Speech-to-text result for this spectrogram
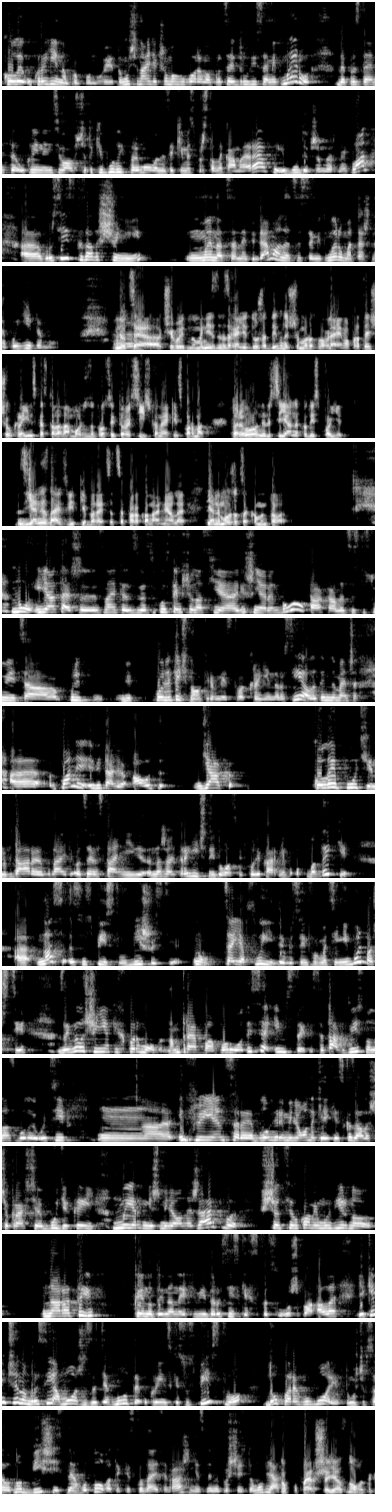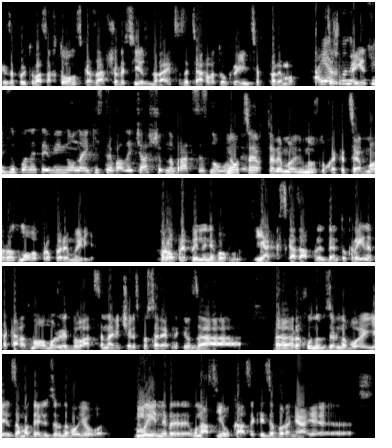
Коли Україна пропонує, тому що навіть якщо ми говоримо про цей другий саміт миру, де президент України ініціював, що таки будуть перемовини з якимись представниками РФ і буде вже мирний план, е, в Росії сказали, що ні, ми на це не підемо, на цей саміт миру ми теж не поїдемо. Ну це очевидно. Мені взагалі дуже дивно, що ми розмовляємо про те, що українська сторона може запросити російську на якийсь формат перемовин, і росіяни кудись поїдуть. Я не знаю, звідки береться це переконання, але я не можу це коментувати. Ну і я теж е, знаєте, в зв'язку з тим, що у нас є рішення РНБО, так але це стосується полі... політичного керівництва країни Росії, але тим не менше, Е, пане Віталію, а от як коли Путін вдарив навіть оцей останній, на жаль, трагічний досвід по лікарні в Охмадиті, у нас суспільство в більшості, ну це я в своїй дивлюся інформаційній бульбашці, заявило, що ніяких перемовин. Нам треба боротися і мститися. Так, звісно, у нас були оці інфлюєнсери, блогери-мільйонники, які сказали, що краще будь-який мир, ніж мільйони жертв, що цілком ймовірно наратив. Кинутий на них від російських спецслужб, але яким чином Росія може затягнути українське суспільство до переговорів, тому що все одно більшість не готова, таке складається враження з ними про щось домовляти. Ну, по-перше, я знову таки запитую вас: а хто вам сказав, що Росія збирається затягувати українців в перемогу? А як вони Україна- хочуть зупинити війну на якийсь тривалий час, щоб набратися знову? Ну, це, це ну слухайте, це розмова про перемир'я, про припинення вогню. Як сказав президент України, така розмова може відбуватися навіть через посередників за е, рахунок зернової за моделлю зернової угоди. Ми не у нас є указ, який забороняє е,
